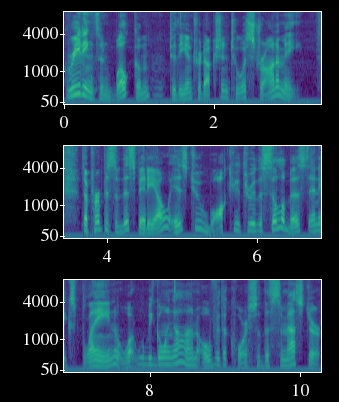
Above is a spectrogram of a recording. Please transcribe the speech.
Greetings and welcome to the introduction to astronomy. The purpose of this video is to walk you through the syllabus and explain what will be going on over the course of the semester.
